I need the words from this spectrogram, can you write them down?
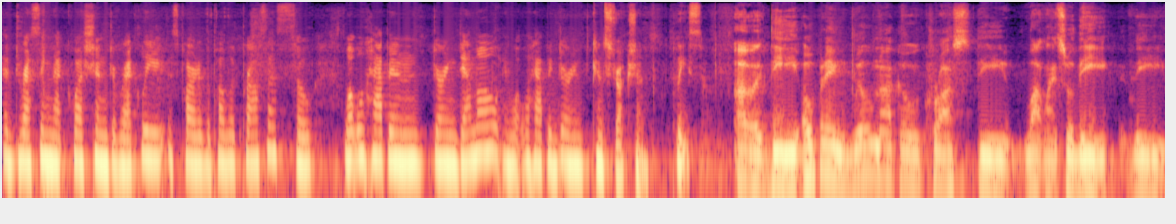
addressing that question directly as part of the public process? So what will happen during demo and what will happen during construction, please? Uh, The opening will not go across the lot line, so the, the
